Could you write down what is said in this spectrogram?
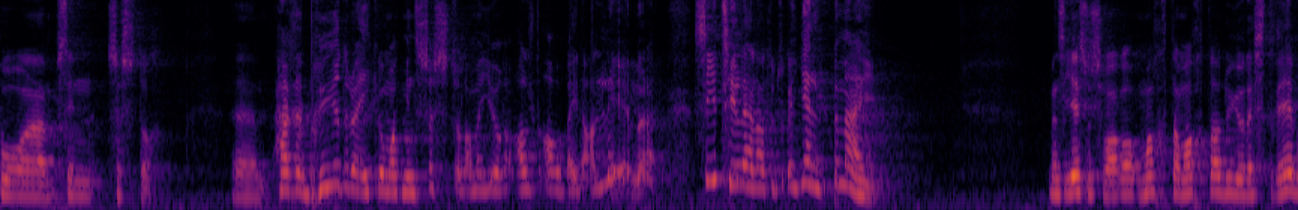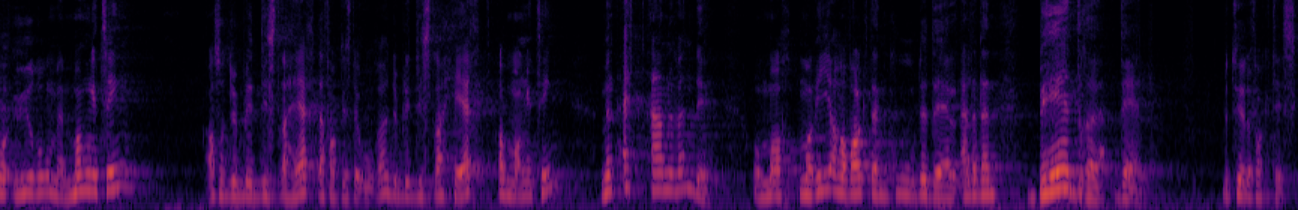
på eh, sin søster. Eh, Herre, bryr du deg ikke om at min søster lar meg gjøre alt arbeidet alene? Si til henne at du skal hjelpe meg. Mens Jesus svarer, Martha, Martha, du gjør deg strev og uro med mange ting. Altså, Du blir distrahert, det er faktisk det ordet. Du blir distrahert av mange ting. Men ett er nødvendig. Og Maria har valgt den gode del, eller den bedre del, betyr det faktisk.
